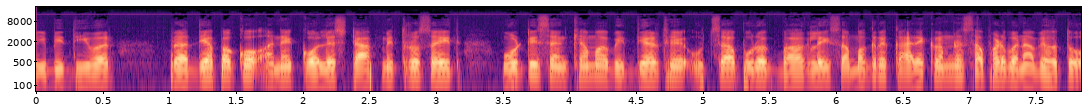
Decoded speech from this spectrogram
B B Dhivar પ્રાધ્યાપકો અને કોલેજ સ્ટાફ મિત્રો સહિત મોટી સંખ્યામાં વિદ્યાર્થીઓએ ઉત્સાહપૂર્વક ભાગ લઈ સમગ્ર કાર્યક્રમને સફળ બનાવ્યો હતો.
